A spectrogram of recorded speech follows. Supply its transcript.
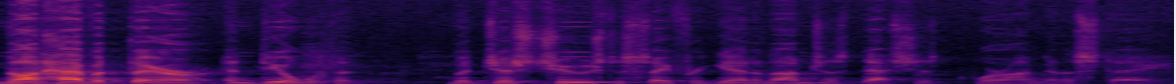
Not have it there and deal with it, but just choose to say, forget it. I'm just, that's just where I'm going to stay.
